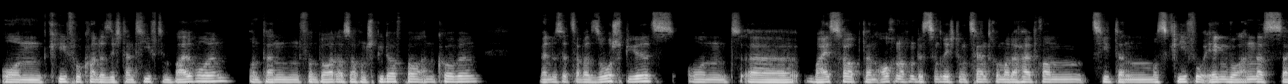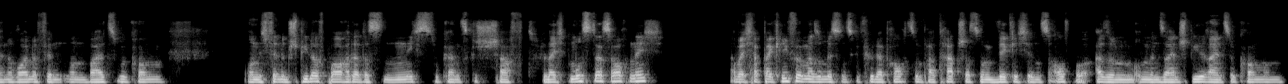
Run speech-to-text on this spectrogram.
Und Grifo konnte sich dann tief den Ball holen und dann von dort aus auch einen Spielaufbau ankurbeln. Wenn du es jetzt aber so spielst und äh, Weißhaupt dann auch noch ein bisschen Richtung Zentrum oder Halbraum zieht, dann muss Grifo irgendwo anders seine Räume finden, um einen Ball zu bekommen. Und ich finde, im Spielaufbau hat er das nicht so ganz geschafft. Vielleicht muss das auch nicht. Aber ich habe bei Grifo immer so ein bisschen das Gefühl, er braucht so ein paar Touches, um wirklich ins Aufbau, also um in sein Spiel reinzukommen. Und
